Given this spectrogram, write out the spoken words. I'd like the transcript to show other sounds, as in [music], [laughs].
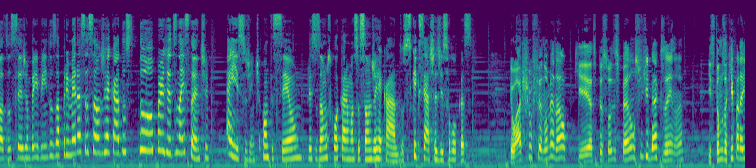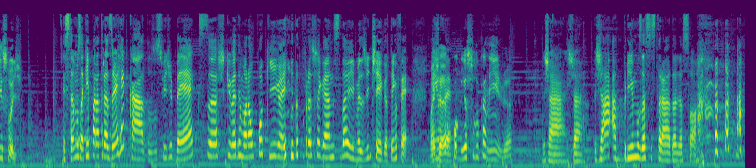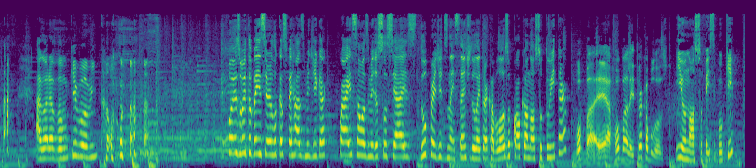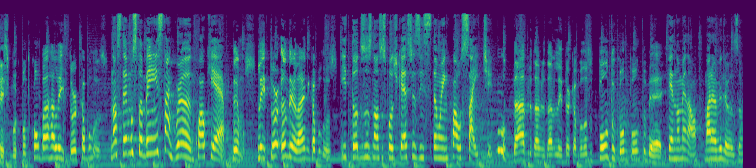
Cabulosos, sejam bem-vindos à primeira sessão de recados do Perdidos na Estante. É isso, gente, aconteceu. Precisamos colocar uma sessão de recados. O que, que você acha disso, Lucas? Eu acho fenomenal, porque as pessoas esperam os feedbacks aí, não é? Estamos aqui para isso hoje. Estamos aqui para trazer recados. Os feedbacks, acho que vai demorar um pouquinho [laughs] ainda para chegar nisso daí, mas a gente chega, eu tenho fé. Mas Tenho já fé. é o começo do caminho, já. Já, já, já abrimos essa estrada, olha só. [laughs] Agora vamos que vamos então. [laughs] Pois muito bem, senhor Lucas Ferraz, me diga quais são as mídias sociais do Perdidos na Estante do Leitor Cabuloso, qual que é o nosso Twitter Opa, é arroba leitor cabuloso. e o nosso Facebook. facebook.com barra leitor cabuloso. Nós temos também Instagram, qual que é? Temos leitor underline cabuloso. E todos os nossos podcasts estão em qual site? No www.leitorcabuloso.com.br Fenomenal, maravilhoso.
